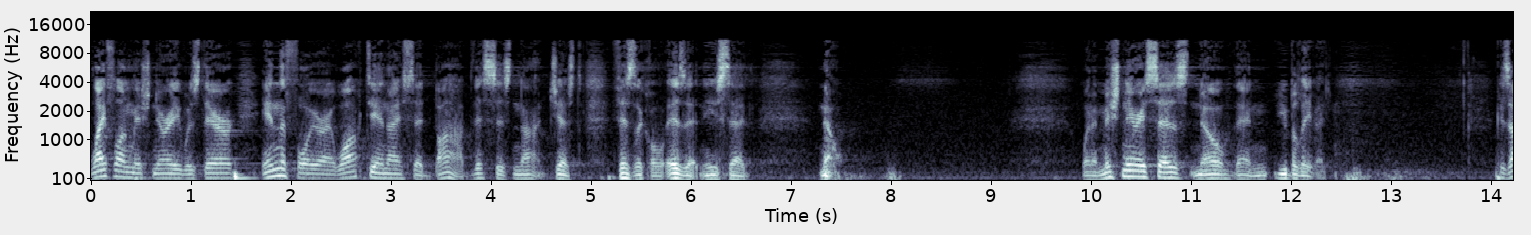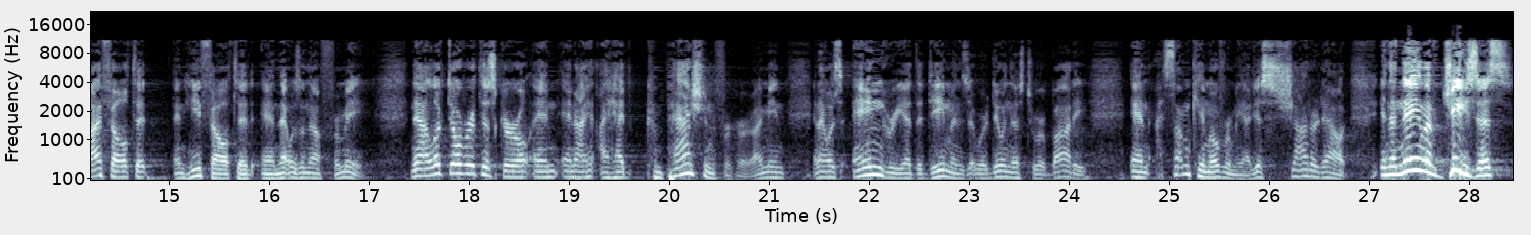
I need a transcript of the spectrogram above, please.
lifelong missionary, was there in the foyer. I walked in. I said, Bob, this is not just physical, is it? And he said, No. When a missionary says no, then you believe it because I felt it and he felt it, and that was enough for me. Now, I looked over at this girl, and, and I, I had compassion for her. I mean, and I was angry at the demons that were doing this to her body. And something came over me. I just shouted out, In the name of Jesus,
